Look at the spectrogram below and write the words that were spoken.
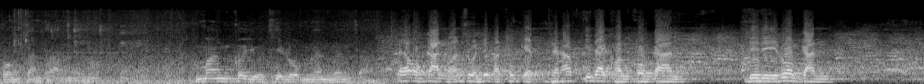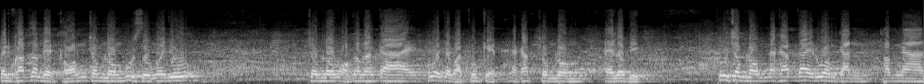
ความต้านทานไม่มีมันก็อยู่ที่ลมนั้นเหมือนกัน และองค์การมหาส่วนจังหวัดภูเก็ตนะครับ ที่ได้คอนโครงการดีๆ ร่วมกัน เป็นความสำเร็จของชมรมผู้สูงอายุ ชมรมออกกำลังกายทั่วจังหวัดภูเก็ตนะครับชมรมแอโรบิกผู้ชมรมนะครับได้ร่วมกันทำงาน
